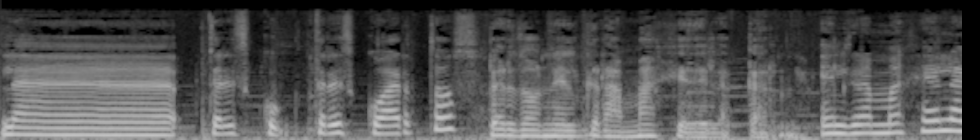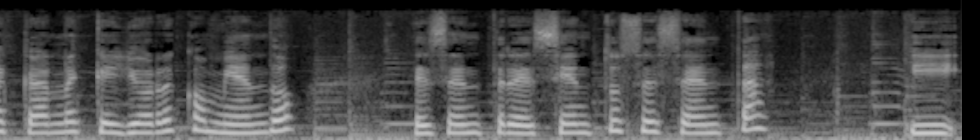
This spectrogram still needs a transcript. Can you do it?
la tres, tres cuartos. Perdón, el gramaje de la carne. El gramaje de la carne que yo recomiendo es entre 160 y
